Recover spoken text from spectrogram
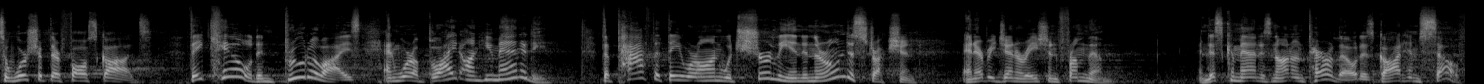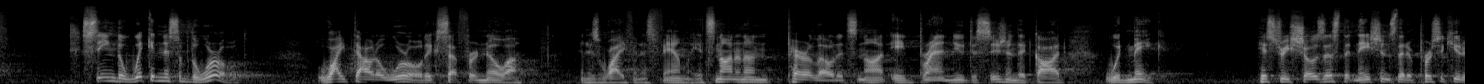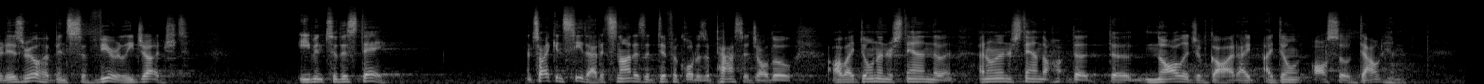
to worship their false gods. They killed and brutalized and were a blight on humanity. The path that they were on would surely end in their own destruction and every generation from them. And this command is not unparalleled as God Himself, seeing the wickedness of the world, wiped out a world except for Noah and his wife and his family. It's not an unparalleled, it's not a brand new decision that God would make. History shows us that nations that have persecuted Israel have been severely judged, even to this day. And so I can see that. It's not as difficult as a passage, although, although I don't understand the, I don't understand the, the, the knowledge of God, I, I don't also doubt him.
